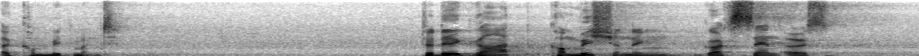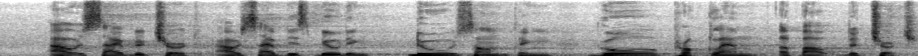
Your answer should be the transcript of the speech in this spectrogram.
a commitment. Today, God commissioning, God sent us outside the church, outside this building, do something. Go proclaim about the church.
